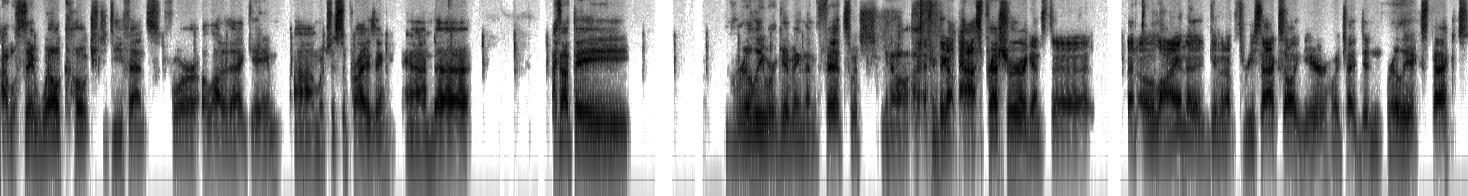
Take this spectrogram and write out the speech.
I will say, well coached defense for a lot of that game, um, which is surprising. And uh, I thought they really were giving them fits, which you know I think they got pass pressure against a an O line that had given up three sacks all year, which I didn't really expect.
